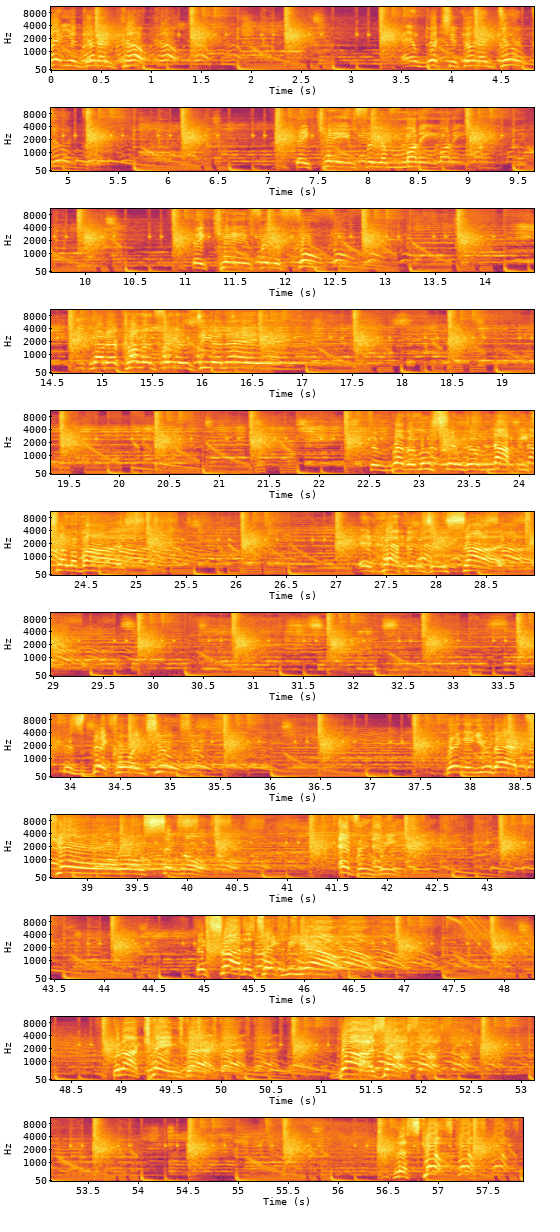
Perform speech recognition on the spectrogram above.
Where you gonna go? And what you gonna do? They came for your money. They came for your food. Now they're coming for your DNA. The revolution will not be televised. It happens inside. This is Bitcoin June. Bringing you that pure signal every week. They tried to take me out, but I came back. Rise up. Let's go.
